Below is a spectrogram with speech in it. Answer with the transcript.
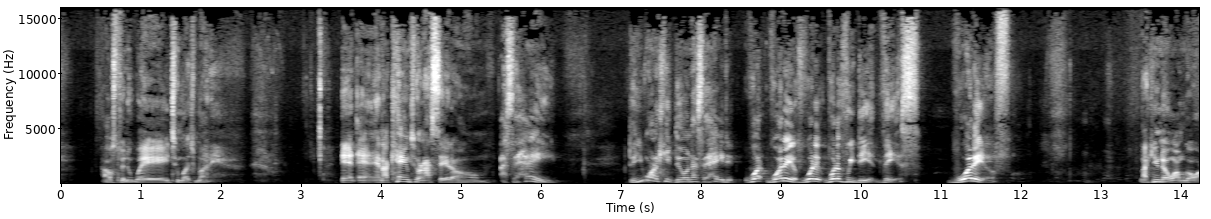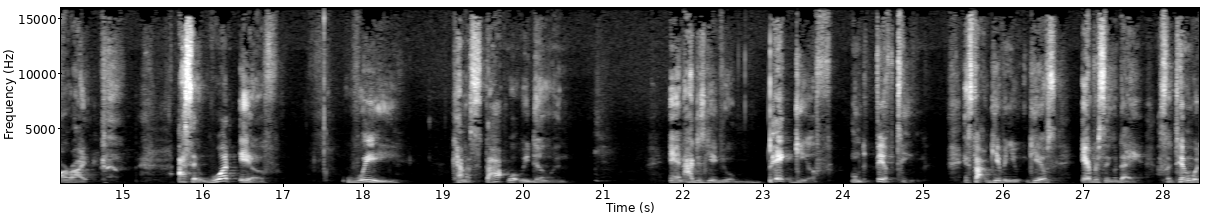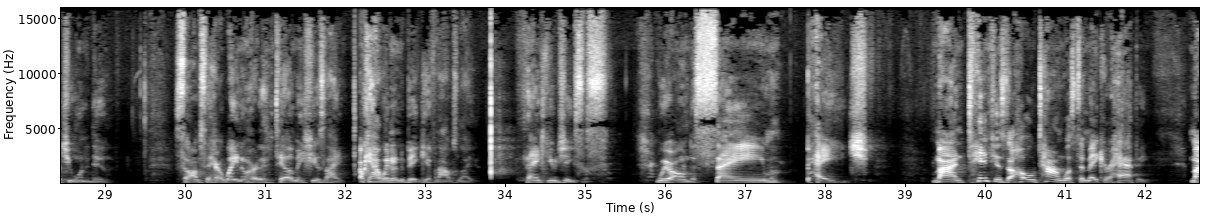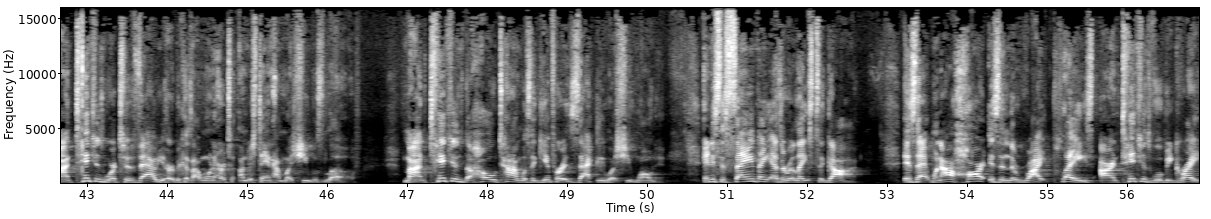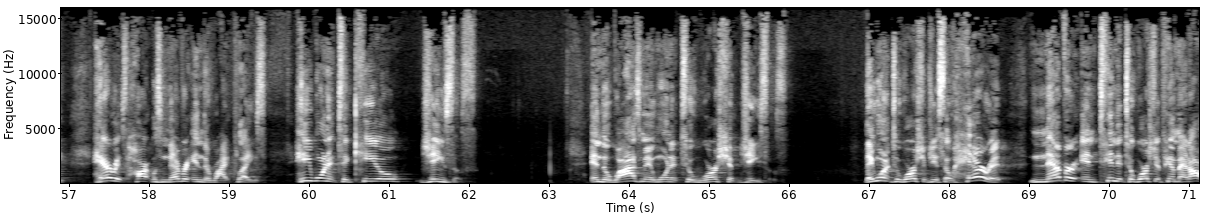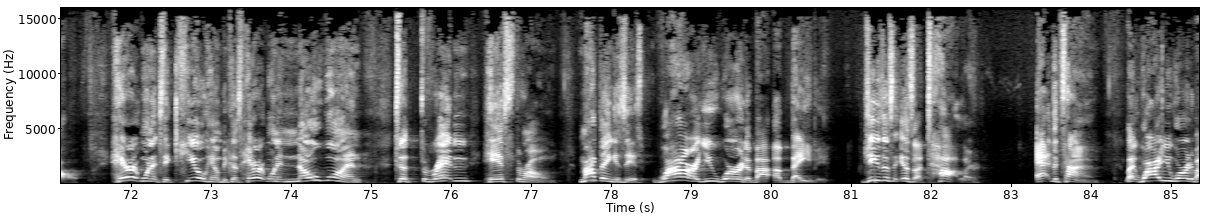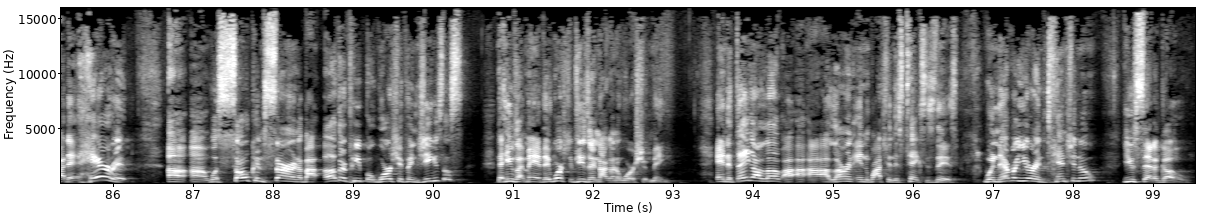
I was spending way too much money. And, and, and I came to her and I said, um, I said, hey, do you want to keep doing that? I said, hey, what, what if, what if, what if we did this? What if? Like you know I'm going, right? I said, what if we kind of stop what we're doing and I just give you a big gift on the 15th and stop giving you gifts every single day. I said, tell me what you want to do. So I'm sitting here waiting on her to tell me. She was like, okay, I'll wait on the big gift. And I was like, thank you, Jesus. We are on the same page. My intentions the whole time was to make her happy. My intentions were to value her because I wanted her to understand how much she was loved. My intentions the whole time was to give her exactly what she wanted. And it's the same thing as it relates to God. Is that when our heart is in the right place, our intentions will be great. Herod's heart was never in the right place. He wanted to kill Jesus. And the wise men wanted to worship Jesus. They wanted to worship Jesus. So Herod never intended to worship him at all. Herod wanted to kill him because Herod wanted no one to threaten his throne. My thing is this why are you worried about a baby? Jesus is a toddler at the time. Like, why are you worried about that? Herod uh, uh, was so concerned about other people worshiping Jesus that he was like, man, if they worship Jesus, they're not going to worship me. And the thing I love, I, I, I learned in watching this text is this whenever you're intentional, you set a goal.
